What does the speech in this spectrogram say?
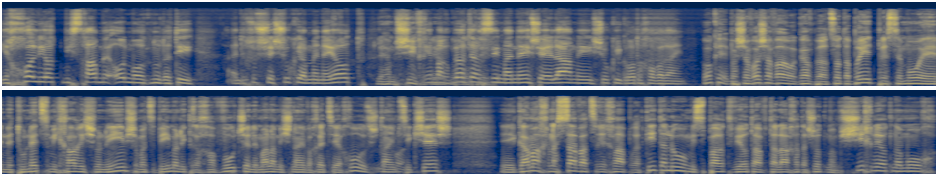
יכול להיות מסחר מאוד מאוד תנודתי. אני חושב ששוק המניות... להמשיך להיות עם הרבה יותר סימני שאלה משוק אגרות החוב עדיין. אוקיי, בשבוע שעבר, אגב, בארצות הברית פרסמו אה, נתוני צמיחה ראשוניים שמצביעים על התרחבות של למעלה מ-2.5 אחוז, 2.6. נכון. אה, גם ההכנסה והצריכה הפרטית עלו, מספר תביעות האבטלה החדשות ממשיך להיות נמוך.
